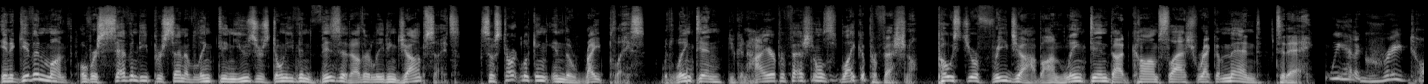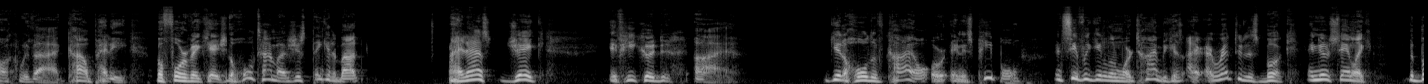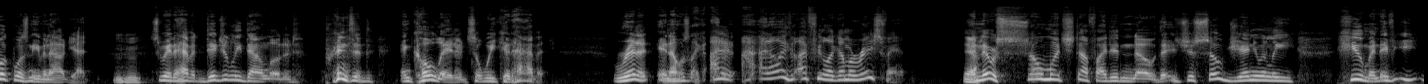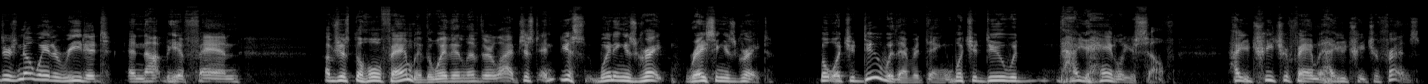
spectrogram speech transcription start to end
In a given month, over 70% of LinkedIn users don't even visit other leading job sites. So start looking in the right place. With LinkedIn, you can hire professionals like a professional. Post your free job on linkedin.com slash recommend today. We had a great talk with uh, Kyle Petty before vacation. The whole time I was just thinking about, I had asked Jake if he could uh, get a hold of Kyle or and his people and see if we get a little more time because I, I read through this book and you understand, like, the book wasn't even out yet. Mm-hmm. So we had to have it digitally downloaded, printed, and collated so we could have it. Read it, and I was like, I didn't. I, I feel like I'm a race fan. And there was so much stuff I didn't know that it's just so genuinely human. If you, there's no way to read it and not be a fan of just the whole family, the way they live their life. Just and yes, winning is great, racing is great, but what you do with everything, what you do with how you handle yourself, how you treat your family, how you treat your friends,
